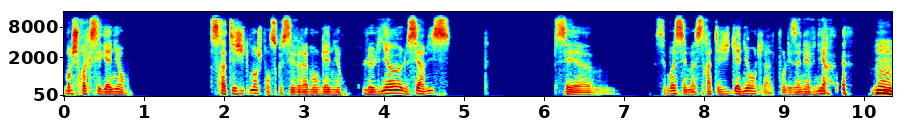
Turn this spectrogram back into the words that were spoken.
moi, je crois que c'est gagnant. Stratégiquement, je pense que c'est vraiment gagnant. Le lien, le service, c'est euh, moi, c'est ma stratégie gagnante là pour les années à venir. Mmh.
